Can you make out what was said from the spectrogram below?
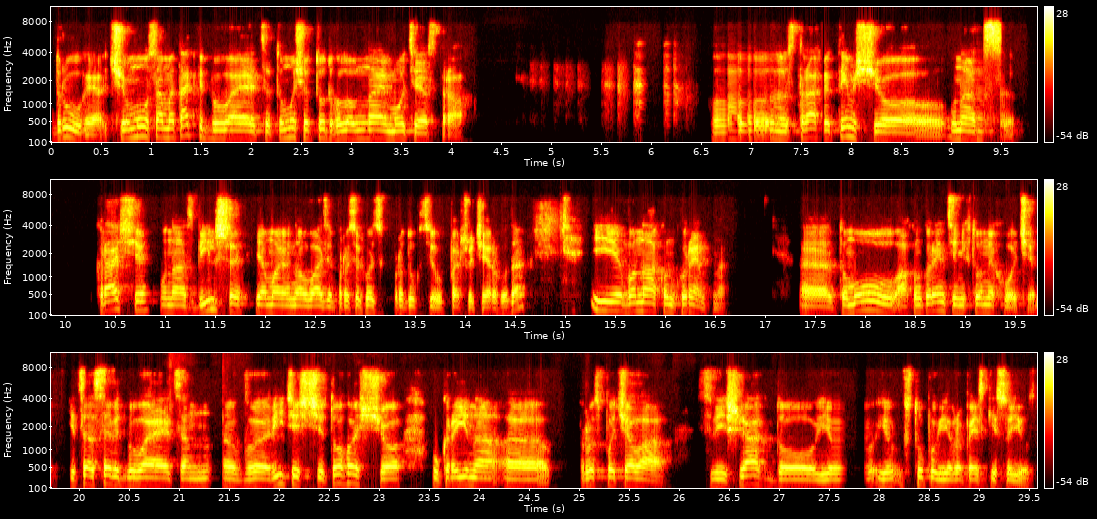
Друге, чому саме так відбувається? Тому що тут головна емоція страх. Страх перед тим, що у нас краще, у нас більше. Я маю на увазі про сільгосппродукцію в першу чергу, да? і вона конкурентна. Е, Тому а конкуренції ніхто не хоче, і це все відбувається в річищі того, що Україна е, розпочала свій шлях до вступу в Європейський Союз.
